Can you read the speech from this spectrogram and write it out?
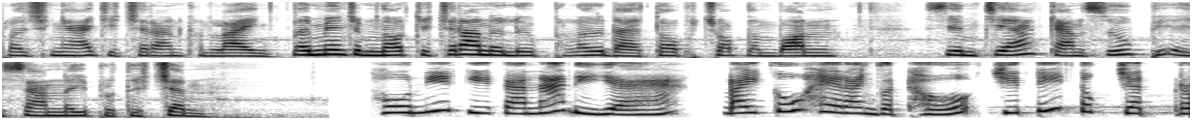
ផ្លូវឆ្ងាយជាច្រើនកន្លែងដែលមានចំណតជាច្រើននៅលើផ្លូវដែលតភ្ជាប់តំបន់សៀនជាងកានស៊ូភាគឦសាននៃប្រទេសចិនធនាគារកាណាឌីយ៉ា ដៃគូហេរញ្ញវត្ថុជាទីទុកចិត្តរ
